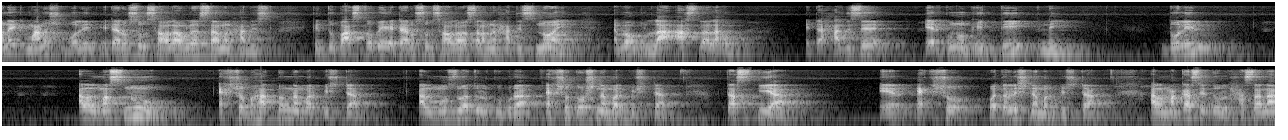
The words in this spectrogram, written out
অনেক মানুষ বলে, এটা রসুল সাল্লাহ সাল্লামের হাদিস। কিন্তু বাস্তবে এটা রসুল সাল্লাহ সাল্লামের হাদিস নয় এবং লা আসলাহ এটা হাদিসে এর কোনো ভিত্তি নেই। দলিল আল মাসনু একশো বাহাত্তর নম্বর পৃষ্ঠা আল মজুয়াতুল কুবরা একশো দশ নম্বর পৃষ্ঠা, তাস্কিয়া এর একশো পঁয়তাল্লিশ নম্বর পৃষ্ঠা আল মাকাসিদুল হাসানা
